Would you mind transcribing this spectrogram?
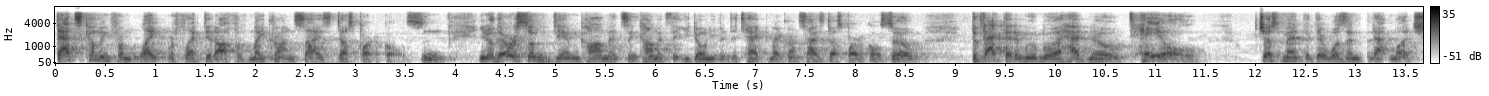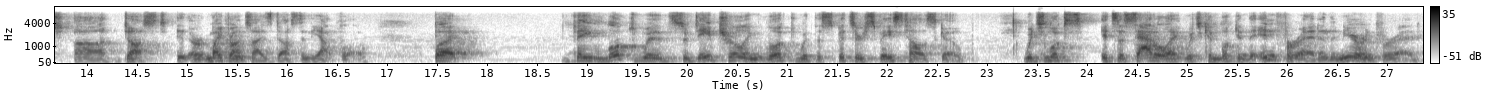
that's coming from light reflected off of micron-sized dust particles. And you know, there are some dim comets and comets that you don't even detect micron-sized dust particles. So the fact that Oumuamua had no tail just meant that there wasn't that much uh, dust or micron-sized dust in the outflow. But they looked with so Dave Trilling looked with the Spitzer Space Telescope, which looks it's a satellite which can look in the infrared and the near infrared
